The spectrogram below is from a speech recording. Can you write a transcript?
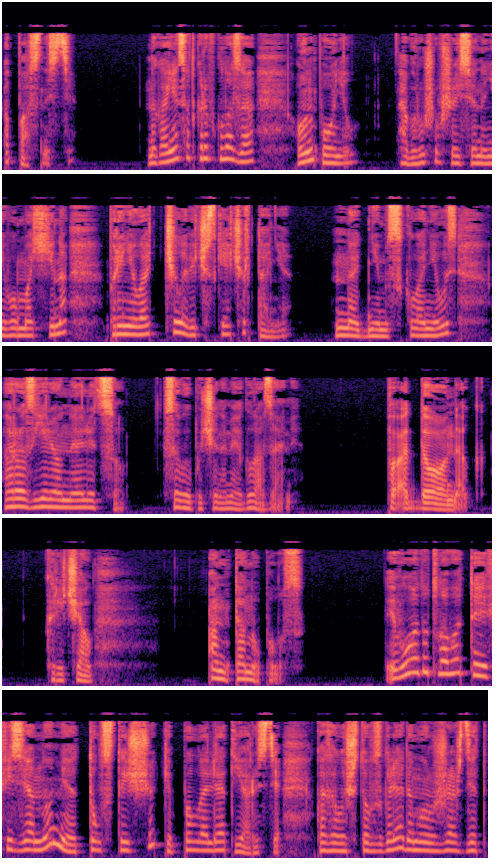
опасности. Наконец, открыв глаза, он понял. Обрушившаяся на него махина приняла человеческие очертания. Над ним склонилось разъяренное лицо с выпученными глазами. «Подонок!» — кричал Антонополос. Его одутловатая физиономия, толстые щеки пылали от ярости. Казалось, что взглядом он жаждет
